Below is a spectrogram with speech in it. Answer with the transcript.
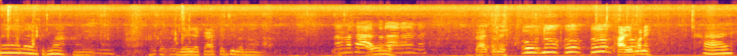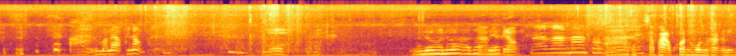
แน่แรงถึงมากเดี๋ยวอย่าการกันทีละน้องน้ำมาถ่ายตัวได้ได้นะได้ตัวนี้เออเนาะเออเออถ่ายอยู่ป่ะนี่ท้ายอ่าขึ้นมาแล้วพี่น้องนี่ตัวนี้มันดูมันดูเอาสัตอ่าว์เด็ดพี่น้องมามามาก็อ่าเอ้ยสภาพคนมุนคักลิ้น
